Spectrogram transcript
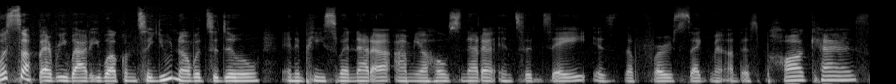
What's up, everybody? Welcome to You Know What to Do and in a Piece with Netta. I'm your host, Netta, and today is the first segment of this podcast.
